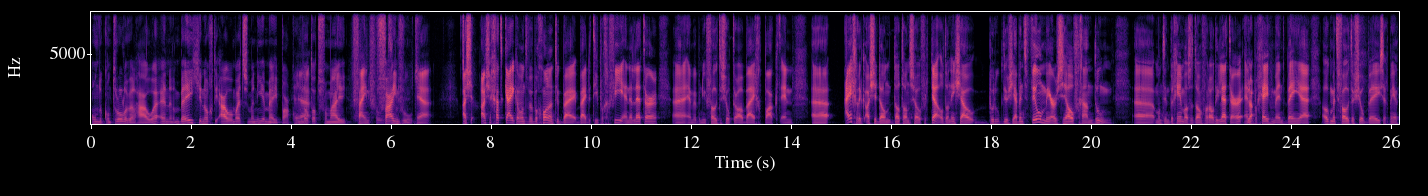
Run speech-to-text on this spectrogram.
onder controle wil houden. En een beetje nog die ouderwetse manier meepak. Ja. Omdat dat voor mij fijn voelt. fijn voelt. Ja. Als je, als je gaat kijken, want we begonnen natuurlijk bij, bij de typografie en de letter. eh, en we hebben nu Photoshop er al bij gepakt. En eh, eigenlijk, als je dan, dat dan zo vertelt, dan is jouw beroep dus... Jij bent veel meer zelf gaan doen. Eh, want in het begin was het dan vooral die letter. En Ja. op een gegeven moment ben je ook met Photoshop bezig. Ben je,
